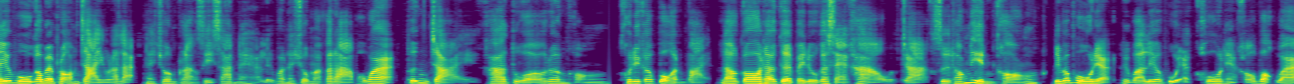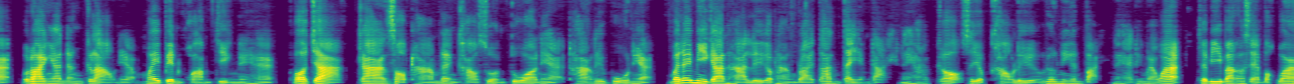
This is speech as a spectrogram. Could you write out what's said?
ลิเวอร์พูลก็ไม่พร้อมจ่ายอยู่แล้วแหละในช่วงกลางซีซั่นนะฮะหรือว่าในช่วงมกราเพราะว่าเพิ่งจ่ายค่าตัวเรื่องของโคดิกาโปกันไป แล้วก็ถ้าเกิดไปดูกระแสข่าวจากสื่อท้องถิ่นของลิเวอร์พูลเนี่ยหรือว่าลิเวอร์พูลแอคโคเนี่ยเขาบอกว่ารายงานดังกล่าวเนี่ยไม่เป็นความจริงนะฮะ ราะจากการสอบถามแหล่งข่าวส่วนตัวเนี่ยทางลิเวอร์พูลเนี่ยไม่ได้มีการหาลือกับทางไบรตันแต่อย่างใดนะครับก็สยบข่าวลือเรื่องนี้กันไปนะฮะถึงแม้ว่าจะมีบางกระแสบอกว่า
